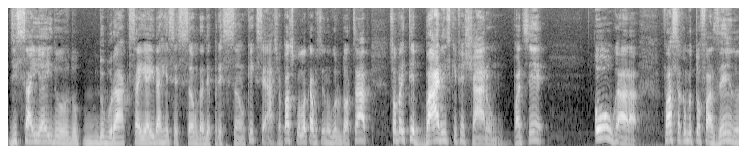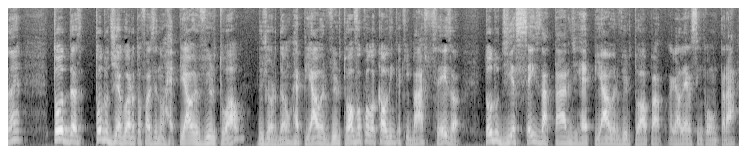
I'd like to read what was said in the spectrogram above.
de sair aí do, do, do buraco, sair aí da recessão, da depressão. O que, que você acha? Eu posso colocar você no grupo do WhatsApp? Só vai ter bares que fecharam. Pode ser? Ou, cara, faça como eu estou fazendo, né? Toda, todo dia agora eu tô fazendo um happy hour virtual do Jordão, happy hour virtual. Vou colocar o link aqui embaixo pra vocês, ó. Todo dia, seis da tarde, happy hour virtual para a galera se encontrar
